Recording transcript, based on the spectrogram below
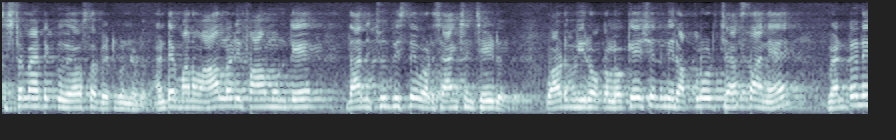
సిస్టమేటిక్ వ్యవస్థ పెట్టుకున్నాడు. అంటే మనం ఆల్రెడీ ఫామ్ ఉంటే దాన్ని చూపిస్తే వాడు శాంక్షన్ చేయడు. వాడు మీరు ఒక లొకేషన్ మీరు అప్లోడ్ చేస్తానే వెంటనే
